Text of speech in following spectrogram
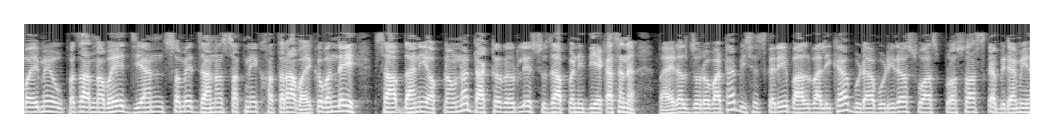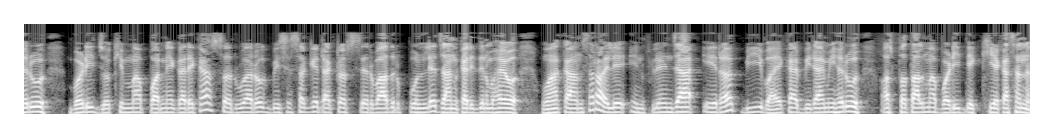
समयमै उपचार नभए ज्यान समेत जान सक्ने खतरा भएको भन्दै सावधानी अप्नाउन डाक्टरहरूले सुझाव पनि दिएका छन्। भाइरल ज्वरोबाट विशेष गरी बालबालिका बुढाबुढी र श्वास प्रश्वासका बिरामीहरू बढ़ी जोखिममा पर्ने गरेका सरुवा रोग विशेषज्ञ डाक्टर शेरबहादुर पुनले जानकारी दिनुभयो। उहाँका अनुसार अहिले इन्फ्लुएन्जा ए र बी भएका बिरामीहरू अस्पतालमा बढ़ी देखिएका छन्।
